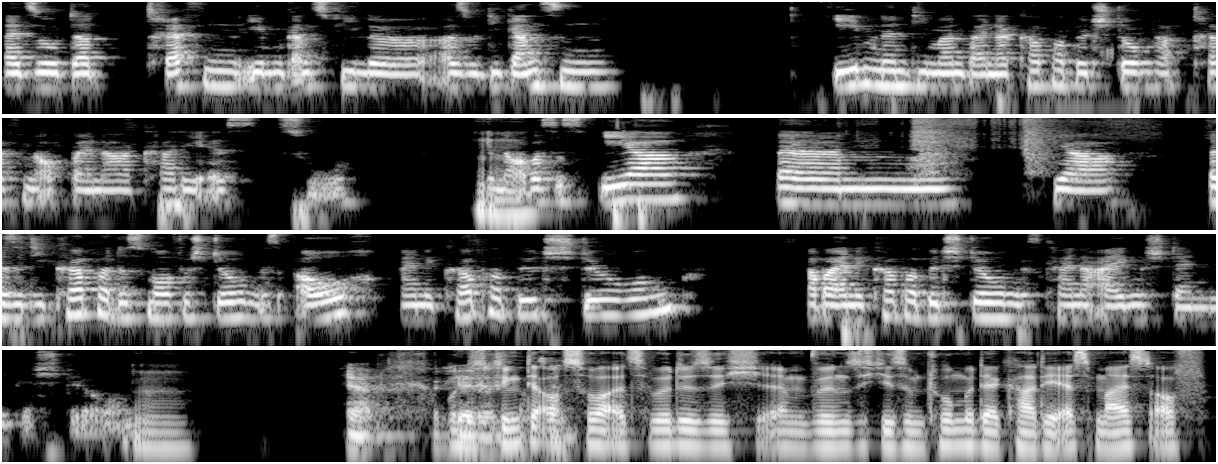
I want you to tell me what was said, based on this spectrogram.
Also da treffen eben ganz viele, also die ganzen Ebenen, die man bei einer Körperbildstörung hat, treffen auch bei einer KDS zu. Mhm. Genau, aber es ist eher ähm, ja also die körperdysmorphe Störung ist auch eine Körperbildstörung, aber eine Körperbildstörung ist keine eigenständige Störung. Mhm. Ja. Okay, und es klingt ja auch so, als würde sich, ähm, würden sich die Symptome der KDS meist auf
